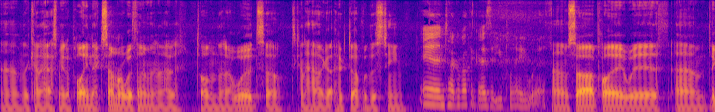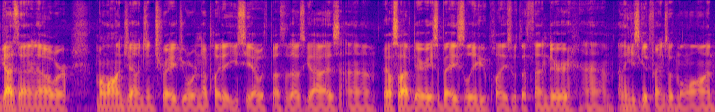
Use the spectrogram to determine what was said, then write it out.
um, they kind of asked me to play next summer with them, and I told them that I would. So it's kind of how I got hooked up with this team. And talk about the guys that you play with. Um, so I play with um, the guys that I know are Milan Jones and Trey Jordan. I played at UCO with both of those guys. Um, we also have Darius Bazley who plays with the Thunder. Um, I think he's good friends with Milan.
